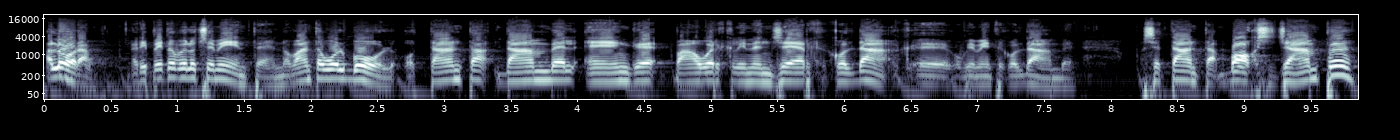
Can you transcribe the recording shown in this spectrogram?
Allora, ripeto velocemente, 90 wall ball, 80 dumbbell hang power clean and jerk col da- eh, ovviamente col dumbbell, 70 box jump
